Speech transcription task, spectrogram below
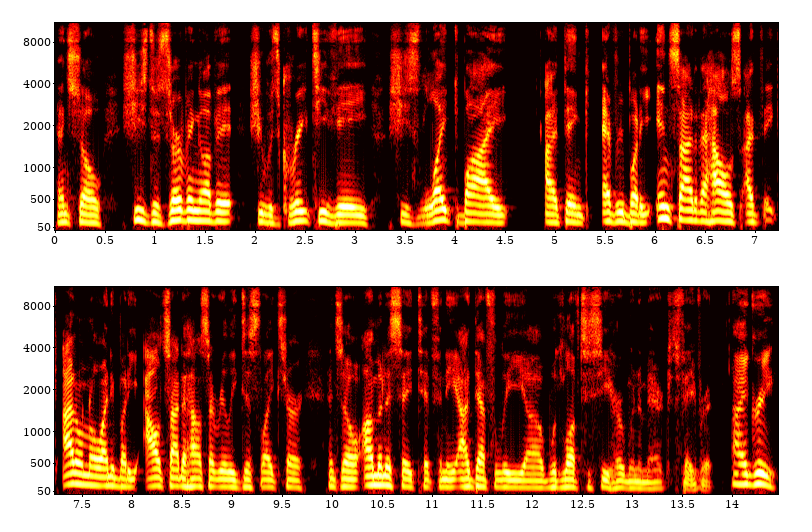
And so she's deserving of it. She was great TV. She's liked by I think everybody inside of the house. I think I don't know anybody outside of the house that really dislikes her. And so I'm going to say Tiffany. I definitely uh, would love to see her win America's favorite. I agree.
